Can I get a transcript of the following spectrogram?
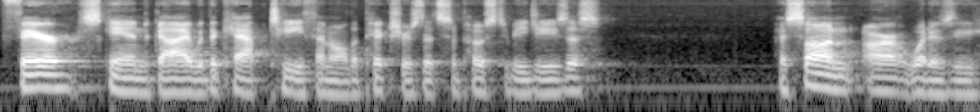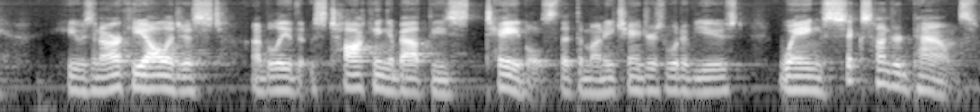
fair skinned guy with the capped teeth and all the pictures that's supposed to be Jesus, I saw in our, what is he? He was an archaeologist, I believe, that was talking about these tables that the money changers would have used, weighing 600 pounds.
